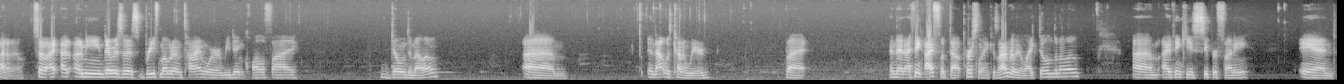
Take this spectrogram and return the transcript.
I don't know. So I, I I mean there was this brief moment of time where we didn't qualify Dylan DeMelo. Um, and that was kind of weird. But and then I think I flipped out personally because I really like Dylan DeMelo. Um, I think he's super funny, and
